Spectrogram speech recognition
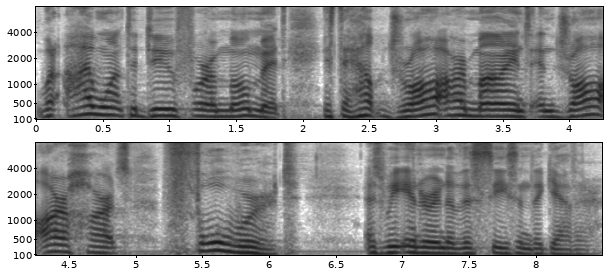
what I want to do for a moment is to help draw our minds and draw our hearts forward as we enter into this season together.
